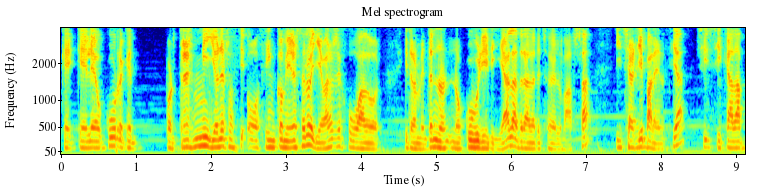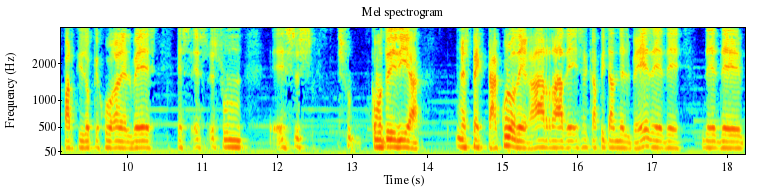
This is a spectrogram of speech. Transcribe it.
que, le ocurre que por 3 millones o 5 millones te lo llevas a ese jugador y realmente no, cubriría el lateral derecho del Barça. Y Sergi Palencia, si, si cada partido que juega en el B es, es, es, un. Como te diría? Un espectáculo de garra, de, es el capitán del B, de, de, de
